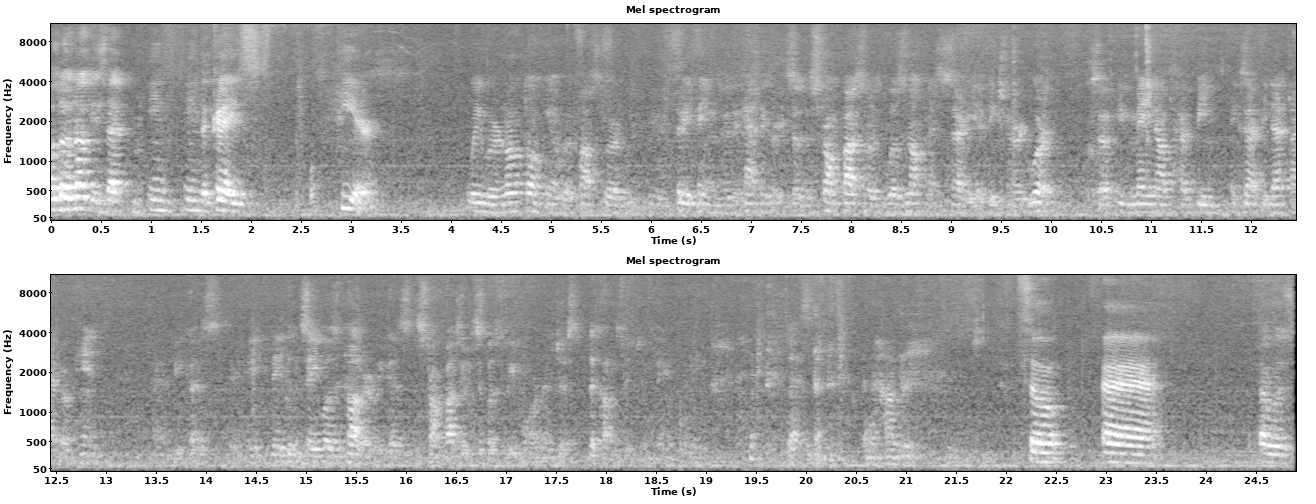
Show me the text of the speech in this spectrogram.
although notice that in, in the case here, we were not talking about password with three things with the category. So the strong password was not necessarily a dictionary word. So it may not have been exactly that type of hint uh, because it, they couldn't say it was a color because the strong password is supposed to be more than just the color switching thing. Less than, than a hundred. So, uh, I was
